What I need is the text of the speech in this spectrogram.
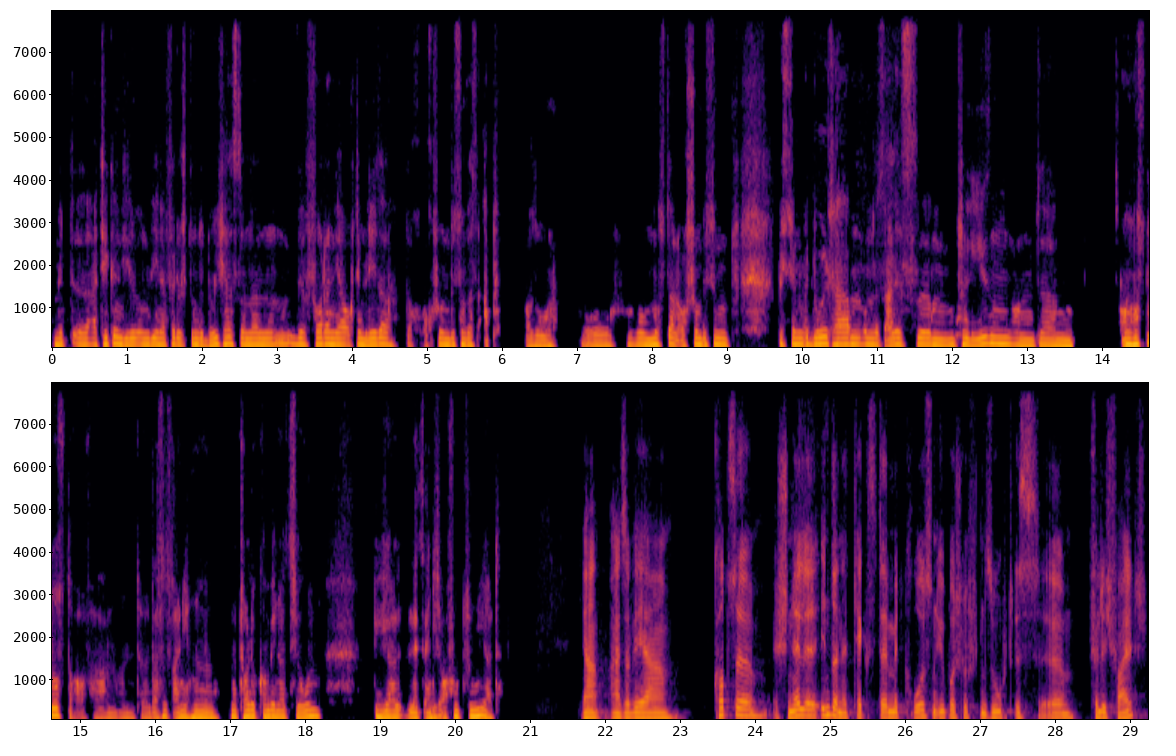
mit äh, Artikeln, die du irgendwie in einer Viertelstunde durch hast, sondern wir fordern ja auch dem Leser doch auch schon ein bisschen was ab. Also wo, wo muss dann auch schon ein bisschen, bisschen Geduld haben, um das alles ähm, zu lesen und ähm, und muss Lust drauf haben. Und äh, das ist eigentlich eine, eine tolle Kombination, die ja letztendlich auch funktioniert. Ja, also wer kurze, schnelle Internettexte mit großen Überschriften sucht, ist äh, völlig falsch.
